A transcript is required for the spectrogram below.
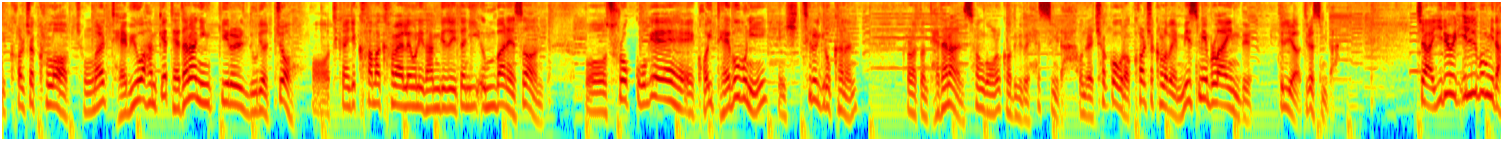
이 컬처 클럽 정말 데뷔와 함께 대단한 인기를 누렸죠. 어, 특히나 이제 Karma Chameleon이 담겨져 있던 이 음반에선 어, 수록곡의 거의 대부분이 히트를 기록하는 그런 어떤 대단한 성공을 거두기도 했습니다. 오늘의 첫 곡으로 컬처 클럽의 Miss Me Blind 들려드렸습니다. 자, 일요일 1부입니다.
